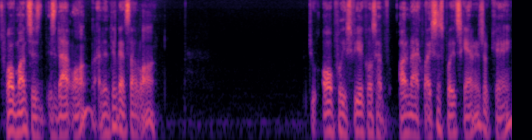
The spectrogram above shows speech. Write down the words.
12 months is, is that long? I didn't think that's that long. Do all police vehicles have automatic license plate scanners? Okay.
